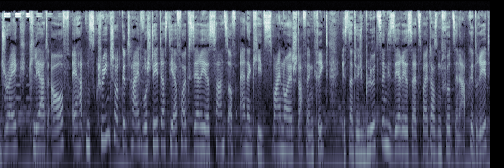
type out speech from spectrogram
Drake klärt auf. Er hat einen Screenshot geteilt, wo steht, dass die Erfolgsserie Sons of Anarchy zwei neue Staffeln kriegt. Ist natürlich Blödsinn. Die Serie ist seit 2014 abgedreht.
